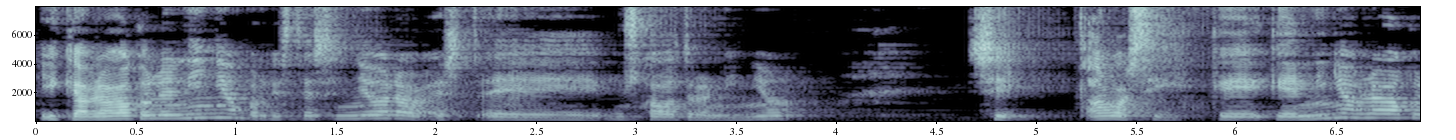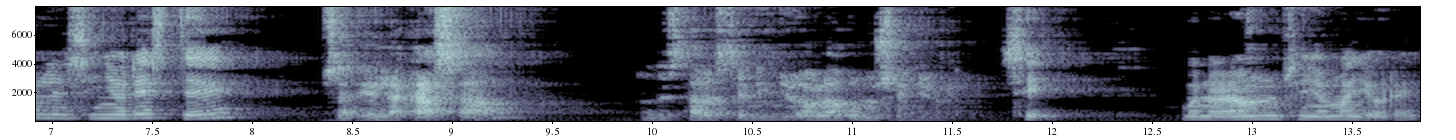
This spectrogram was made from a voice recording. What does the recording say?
y que hablaba con el niño porque este señor este, eh, buscaba otro niño. Sí, algo así, que, que el niño hablaba con el señor este, O sea, que en la casa donde estaba este niño hablaba con un señor. sí. Bueno, era un señor mayor, ¿eh?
